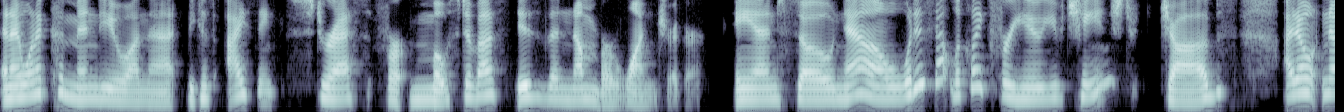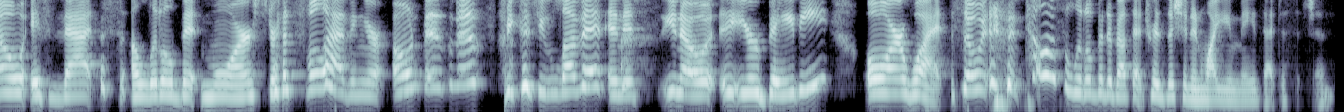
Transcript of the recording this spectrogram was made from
And I want to commend you on that because I think stress for most of us is the number one trigger. And so now, what does that look like for you? You've changed jobs. I don't know if that's a little bit more stressful having your own business because you love it and it's, you know, your baby or what. So tell us a little bit about that transition and why you made that decision.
